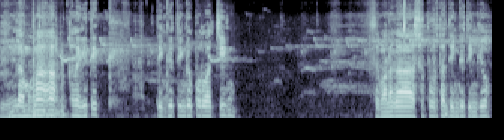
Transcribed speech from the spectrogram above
Yun lang mga kalagitik. Thank you, thank you for watching. Sa mga nag-suporta, thank you, thank you.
